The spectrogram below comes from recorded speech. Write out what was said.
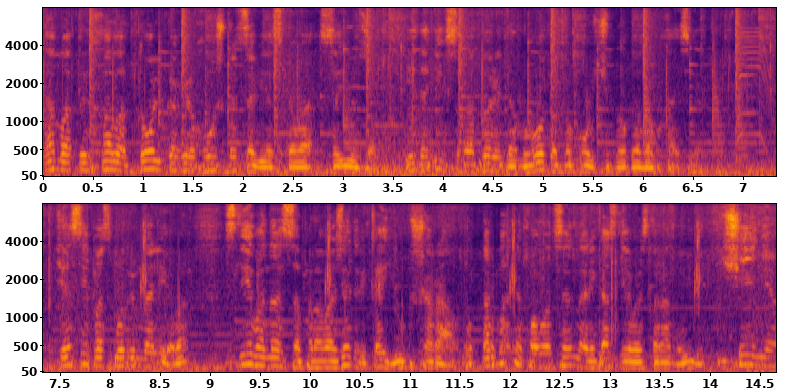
Там отдыхала только верхушка Советского Союза. И таких санаторий домов отдыха очень много в Абхазии. Сейчас мы посмотрим налево. Слева нас сопровождает река Юб-Шарал. Вот нормальная, полноценная река с левой стороны. Видите, течение,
